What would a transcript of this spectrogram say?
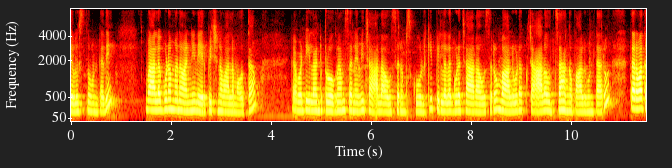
తెలుస్తూ ఉంటుంది. వాళ్ళకు కూడా మనం అన్నీ నేర్పించిన వాళ్ళం అవుతాం. కాబట్టి ఇలాంటి ప్రోగ్రామ్స్ అనేవి చాలా అవసరం స్కూల్కి. పిల్లలకు కూడా చాలా అవసరం. వాళ్ళు కూడా చాలా ఉత్సాహంగా పాల్గొంటారు. తర్వాత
